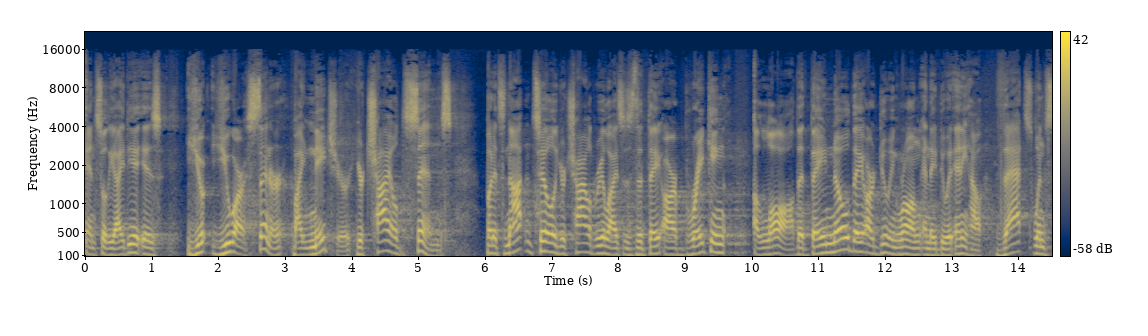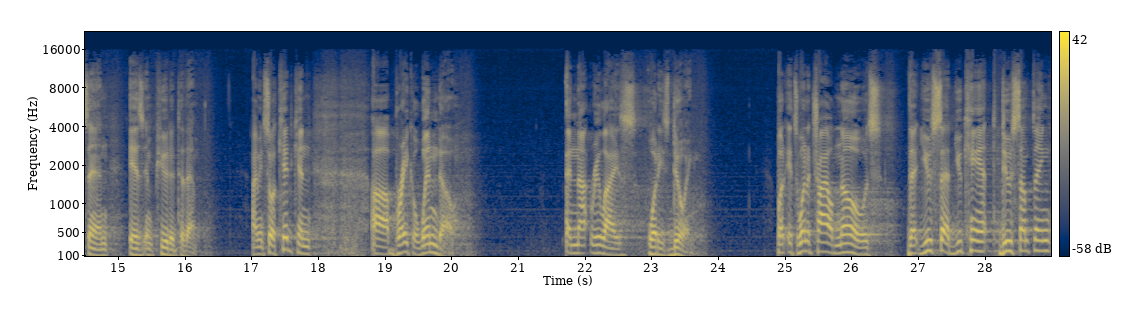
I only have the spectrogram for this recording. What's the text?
And so the idea is you, you are a sinner by nature, your child sins, but it's not until your child realizes that they are breaking a law that they know they are doing wrong and they do it anyhow. That's when sin is imputed to them. I mean, so a kid can uh, break a window and not realize what he's doing. But it's when a child knows that you said you can't do something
